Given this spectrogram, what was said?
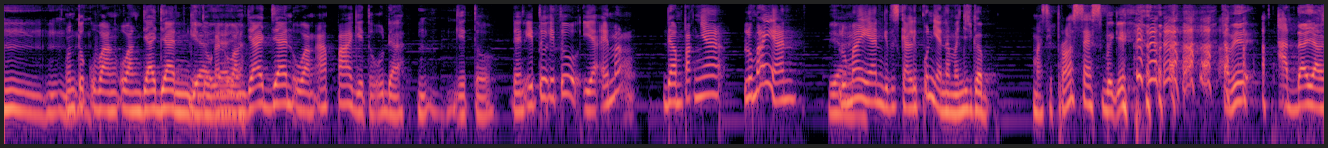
Hmm, hmm. untuk uang uang jajan gitu Iya, kan iya, uang jajan uang apa gitu udah gitu. Dan itu itu ya emang dampaknya lumayan Iya, lumayan gitu. Sekalipun ya namanya juga masih proses begitu Tapi ada yang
